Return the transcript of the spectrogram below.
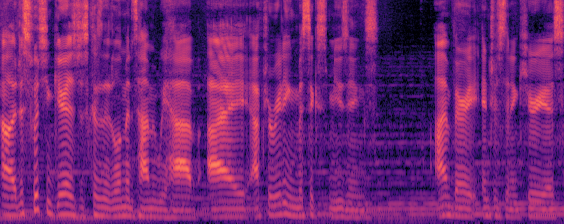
Uh, just switching gears, just because of the limited time we have, I, after reading Mystic's Musings, I'm very interested and curious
